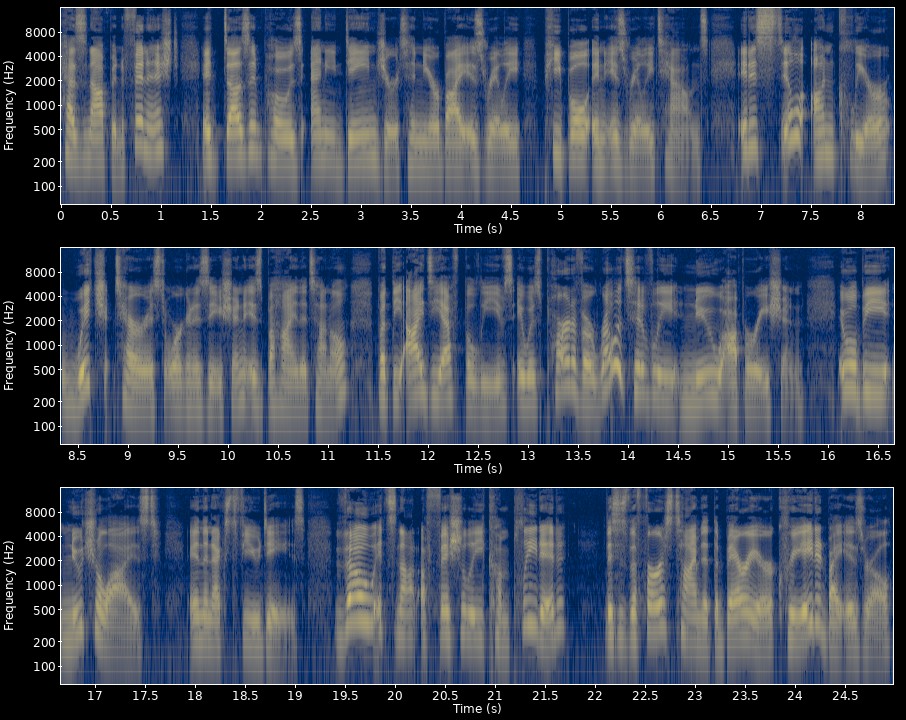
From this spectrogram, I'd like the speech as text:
has not been finished, it doesn't pose any danger to nearby Israeli people in Israeli towns. It is still unclear which terrorist organization is behind the tunnel, but the IDF believes it was part of a relatively new operation. It will be neutralized in the next few days. Though it's not officially completed, this is the first time that the barrier created by Israel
